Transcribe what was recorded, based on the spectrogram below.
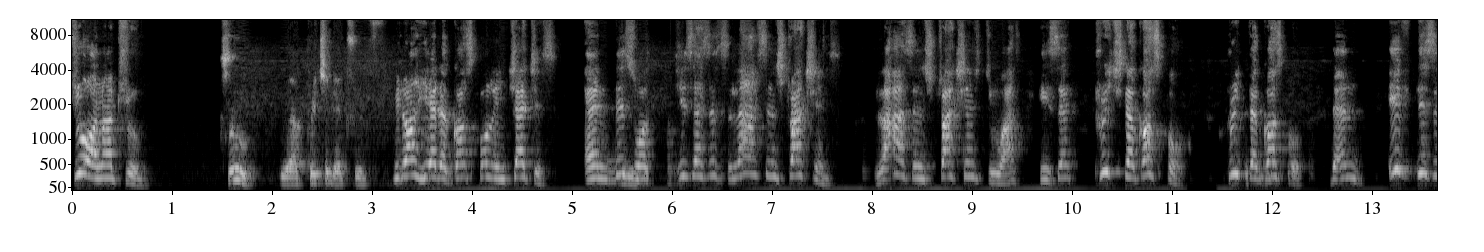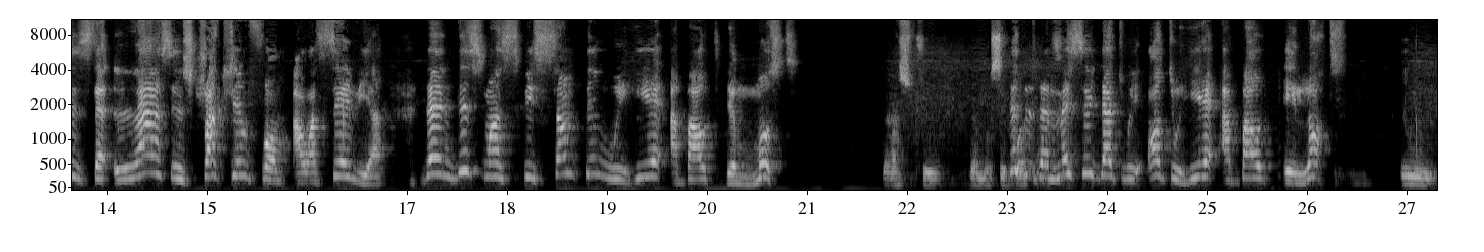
True or not true? True. You are preaching the truth. You don't hear the gospel in churches. And this Mm. was Jesus' last instructions. Last instructions to us. He said, Preach the gospel. Preach the gospel. Then, if this is the last instruction from our Savior, then this must be something we hear about the most. That's true. The This is the message that we ought to hear about a lot. Mm.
